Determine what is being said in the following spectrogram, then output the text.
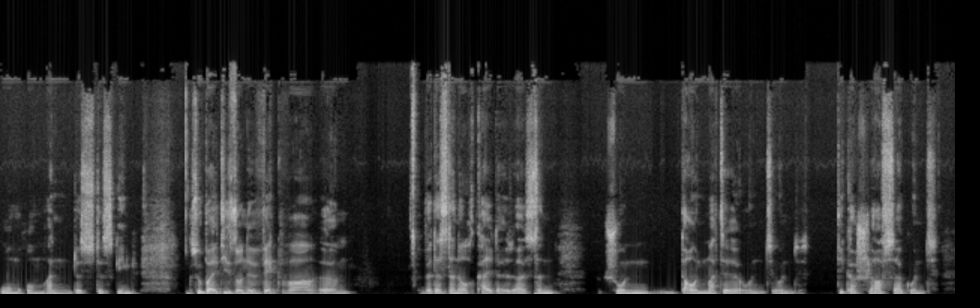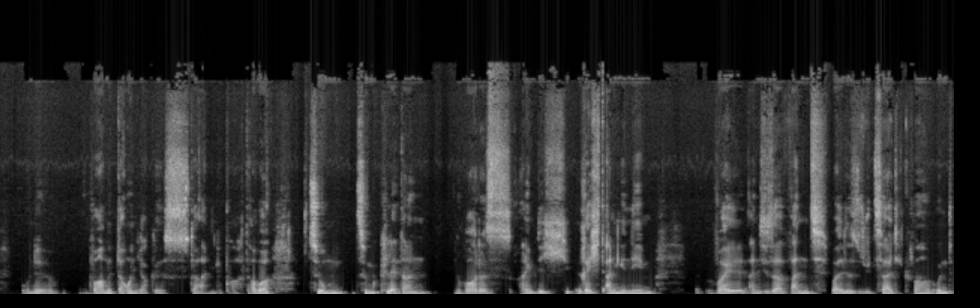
obenrum an, das, das ging. Sobald die Sonne weg war, ähm, wird das dann auch kalt. Also da ist dann schon Daunenmatte und, und dicker Schlafsack und, und eine warme Daunenjacke ist da angebracht. Aber zum, zum Klettern war das eigentlich recht angenehm, weil an dieser Wand, weil das südseitig war und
